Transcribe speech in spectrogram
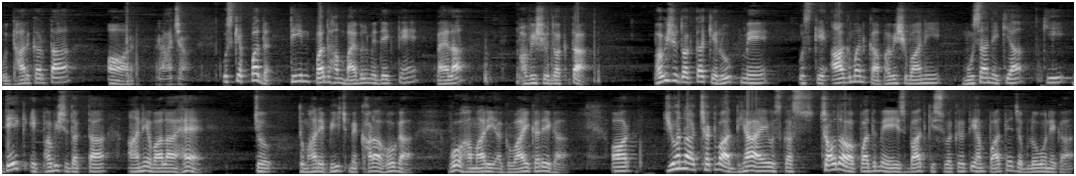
उद्धारकर्ता और राजा। उसके पद, तीन पद हम बाइबल में देखते हैं। पहला, भविष्यद्वक्ता। भविष्यद्वक्ता के रूप में उसके आगमन का भविष्यवाणी मूसा ने किया कि देख एक भविष्यद्वक्ता आने वाला है, जो तुम्हारे बीच में खड़ा होगा, वो हमारी अगुवाई करेगा। और योना छठवा अध्याय, उसका चौदहवा पद में इस बात की स्वीकृति हम पाते हैं, जब लोगों ने कहा,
